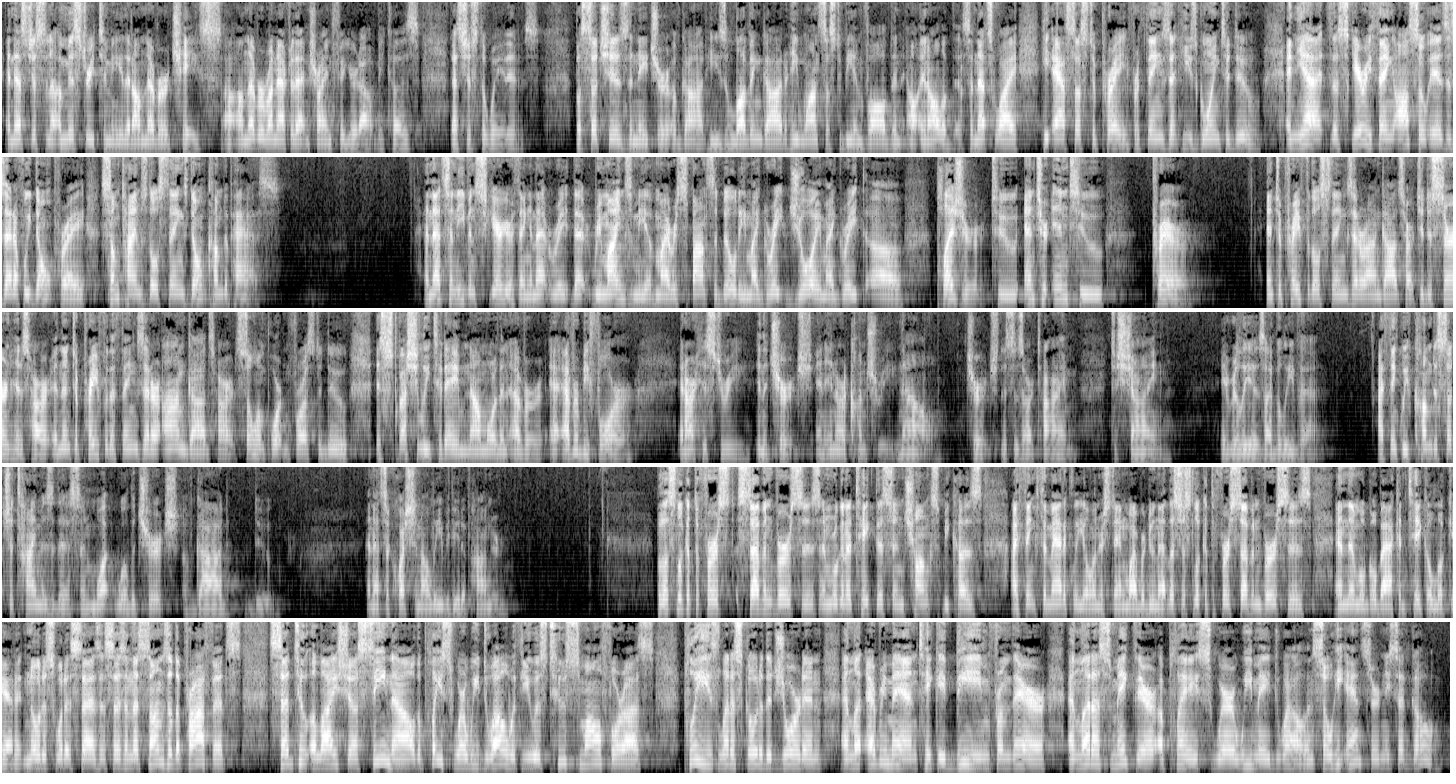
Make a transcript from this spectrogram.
And that's just a mystery to me that I'll never chase. I'll never run after that and try and figure it out because that's just the way it is. But such is the nature of God. He's a loving God, and He wants us to be involved in, in all of this. And that's why He asks us to pray for things that He's going to do. And yet, the scary thing also is, is that if we don't pray, sometimes those things don't come to pass. And that's an even scarier thing, and that, re- that reminds me of my responsibility, my great joy, my great uh, pleasure to enter into prayer and to pray for those things that are on God's heart, to discern His heart, and then to pray for the things that are on God's heart. So important for us to do, especially today, now more than ever. Ever before in our history, in the church, and in our country, now, church, this is our time to shine. It really is. I believe that. I think we've come to such a time as this, and what will the church of God do? And that's a question I'll leave with you to ponder. But let's look at the first seven verses, and we're going to take this in chunks because I think thematically you'll understand why we're doing that. Let's just look at the first seven verses, and then we'll go back and take a look at it. Notice what it says. It says, And the sons of the prophets said to Elisha, See now, the place where we dwell with you is too small for us. Please let us go to the Jordan, and let every man take a beam from there, and let us make there a place where we may dwell. And so he answered, and he said, Go.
